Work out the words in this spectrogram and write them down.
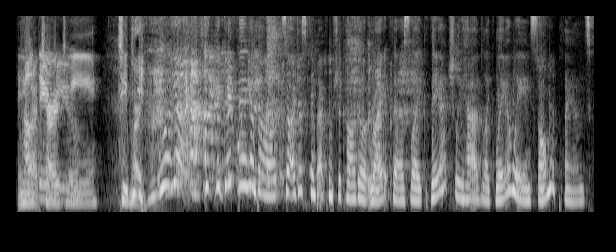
and you How want to charge you. me two part. Well, yeah, the, the good thing about, so I just came back from Chicago at Riot Fest, like they actually had like layaway installment plans,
